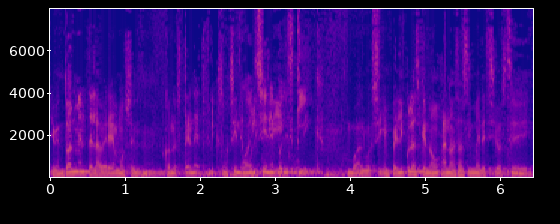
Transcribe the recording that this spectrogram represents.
Eventualmente la veremos en, cuando esté Netflix, ¿no? O en Cinepolis Cinepolis Click Click. o algo así. En películas que no. Ah, no, esa sí mereció. Este, Sí.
